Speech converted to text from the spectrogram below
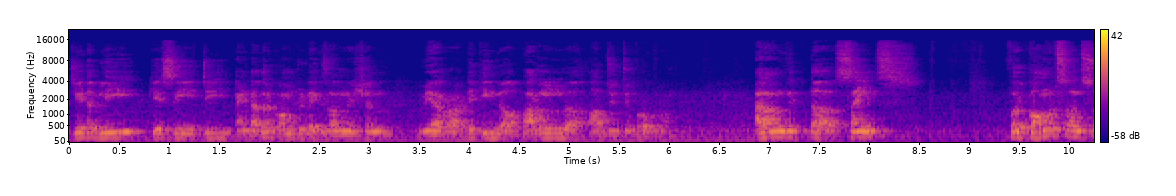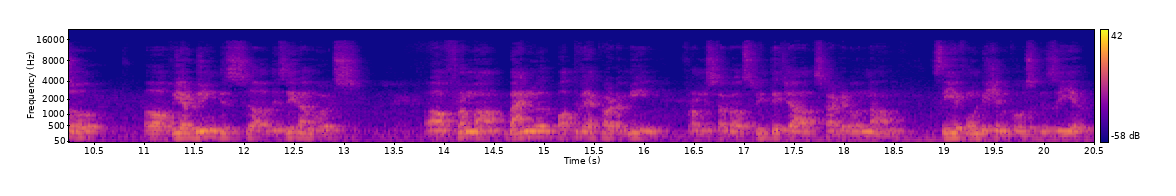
JEE, KCET, and other competitive examination, we are uh, taking a parallel uh, objective program. Along with uh, science, for commerce also, uh, we are doing this uh, this year onwards. Uh, from uh, Bangalore Pathway Academy, from Mr. Uh, Sriteja started one uh, CA foundation course this year.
